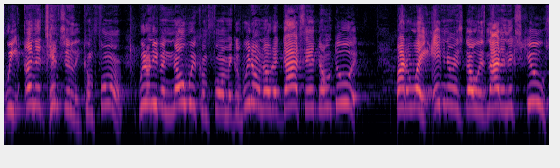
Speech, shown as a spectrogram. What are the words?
we unintentionally conform. We don't even know we're conforming because we don't know that God said don't do it. By the way, ignorance, though, is not an excuse.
